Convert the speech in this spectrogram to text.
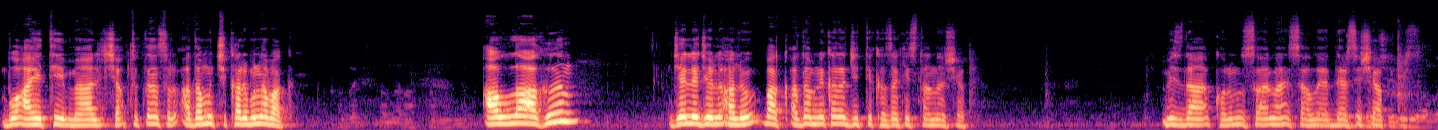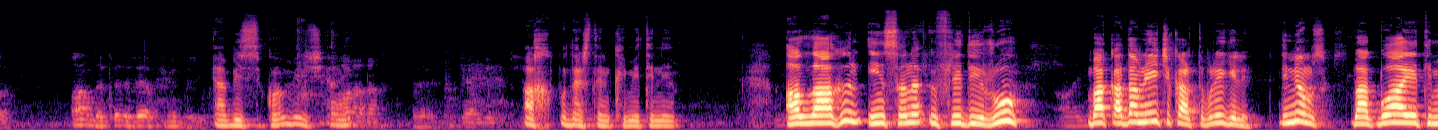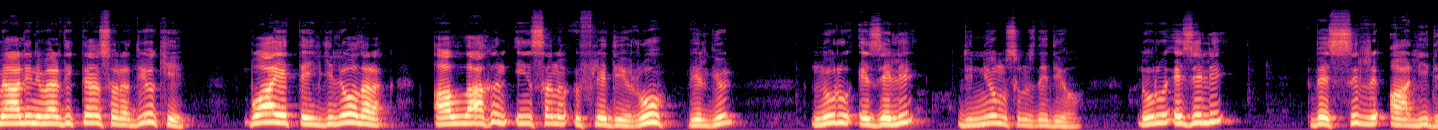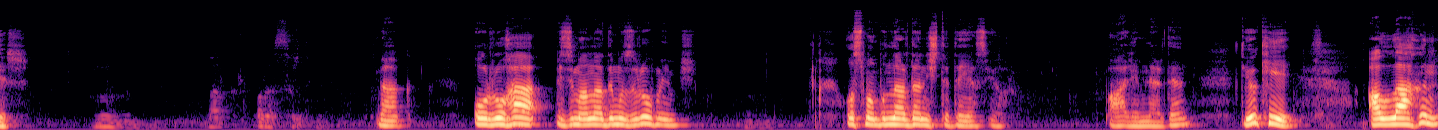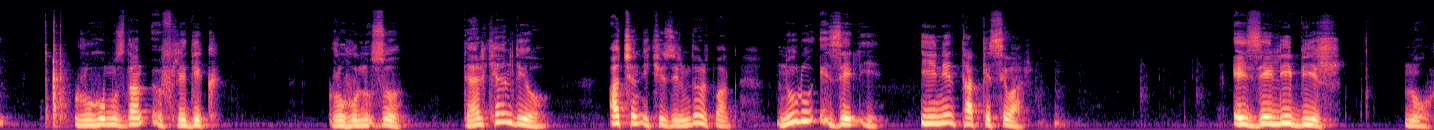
bu ayeti meal yaptıktan sonra adamın çıkarımına bak. Allah'ın Celle Celaluhu bak adam ne kadar ciddi Kazakistan'dan şey yapıyor. Biz daha konumuzu sağlayan sağlayan dersi şey yapıyoruz. Ya biz konu bir yani ah bu derslerin kıymetini Allah'ın insana üflediği ruh bak adam neyi çıkarttı buraya gelin. Dinliyor musunuz? Bak bu ayeti mealini verdikten sonra diyor ki bu ayetle ilgili olarak Allah'ın insana üflediği ruh virgül nuru ezeli dinliyor musunuz ne diyor? Nuru ezeli ve sırrı alidir. Sır. Bak o ruha bizim anladığımız ruh muymuş? Osman bunlardan işte de yazıyor. Alimlerden. Diyor ki Allah'ın ruhumuzdan öfledik ruhunuzu derken diyor açın 224 bak nuru ezeli i'nin takkesi var. Ezeli bir nur.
